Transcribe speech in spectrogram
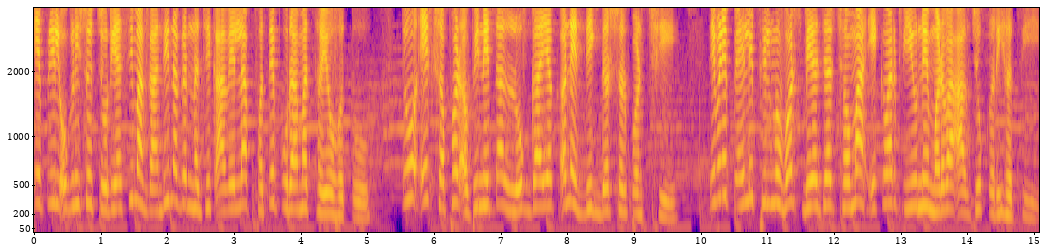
એપ્રિલ ઓગણીસો ચોર્યાસીમાં ગાંધીનગર નજીક આવેલા ફતેપુરામાં થયો હતો. તેઓ એક સફળ અભિનેતા, લોકગાયક અને દિગ્દર્શક પણ છે. તેમણે પહેલી ફિલ્મ વર્ષ બે હજાર છમાં એકવાર પિયુને મળવા આવજો કરી હતી.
